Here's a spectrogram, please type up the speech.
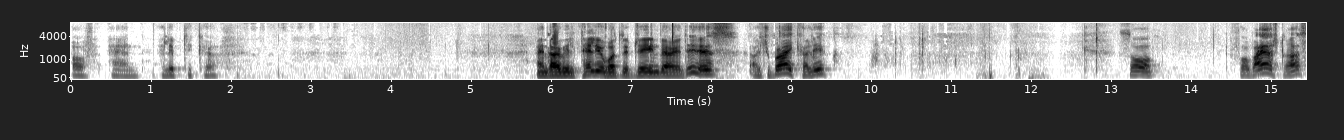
of an elliptic curve. And I will tell you what the J invariant is algebraically. So for Weierstrass,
